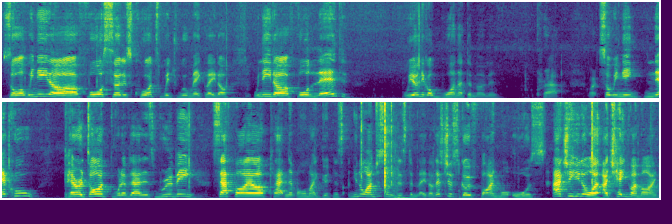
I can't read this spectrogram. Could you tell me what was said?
So uh, we need uh four Certus quartz, which we'll make later. We need uh four lead. We only got one at the moment. Crap. Alright, so we need nickel, peridot, whatever that is, ruby, sapphire, platinum. Oh my goodness. You know what? I'm just gonna list them later. Let's just go find more ores. Actually, you know what? I changed my mind.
